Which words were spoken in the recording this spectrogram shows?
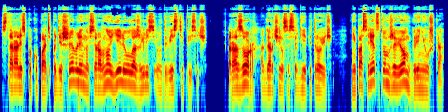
Старались покупать подешевле, но все равно еле уложились в 200 тысяч. «Разор», — огорчился Сергей Петрович, — «непосредством живем, Гринюшка».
